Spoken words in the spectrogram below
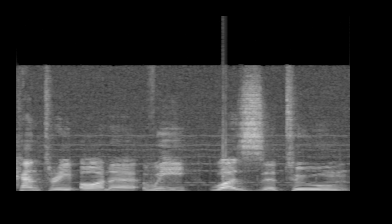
Country on uh, Wii was uh, to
